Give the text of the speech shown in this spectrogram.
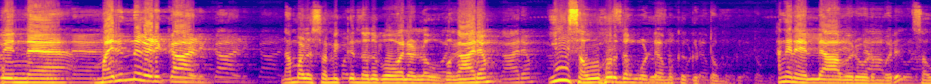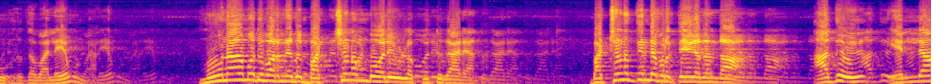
പിന്നെ മരുന്ന് കഴിക്കാൻ നമ്മൾ ശ്രമിക്കുന്നത് പോലുള്ള ഉപകാരം ഈ സൗഹൃദം കൊണ്ട് നമുക്ക് കിട്ടും. അങ്ങനെ എല്ലാവരോടും ഒരു സൗഹൃദ വലയം ഉണ്ടാകും മൂന്നാമത് പറഞ്ഞത് ഭക്ഷണം പോലെയുള്ള കൂട്ടുകാരാണ്. ഭക്ഷണത്തിന്റെ പ്രത്യേകത എന്താ? അത് എല്ലാ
